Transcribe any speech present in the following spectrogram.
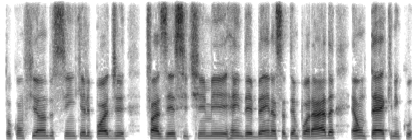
Estou confiando sim que ele pode fazer esse time render bem nessa temporada. É um técnico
